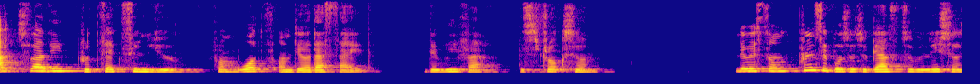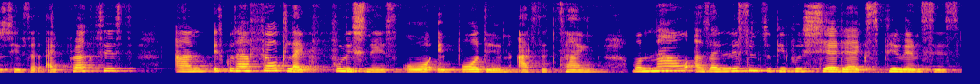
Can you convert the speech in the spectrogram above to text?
actually protecting you from what's on the other side the river, destruction. There were some principles with regards to relationships that I practiced and it could have felt like foolishness or a burden at the time. But now, as I listen to people share their experiences,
